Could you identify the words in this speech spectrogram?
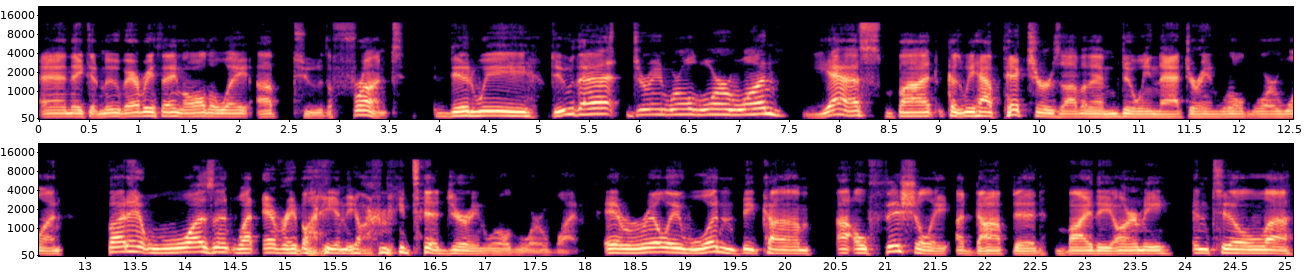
and they could move everything all the way up to the front. Did we do that during World War One? Yes, but because we have pictures of them doing that during World War One, but it wasn't what everybody in the army did during World War One. It really wouldn't become uh, officially adopted by the army until uh,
